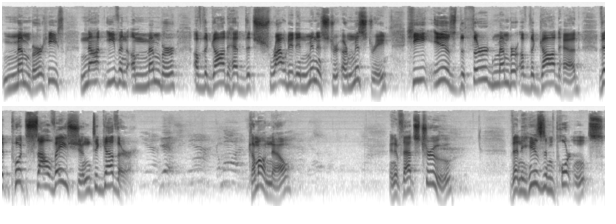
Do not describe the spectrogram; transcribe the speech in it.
member. He's not even a member of the Godhead that's shrouded in ministry or mystery. He is the third member of the Godhead that puts salvation together. Yes. Come on. Come on now. And if that's true, then his importance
